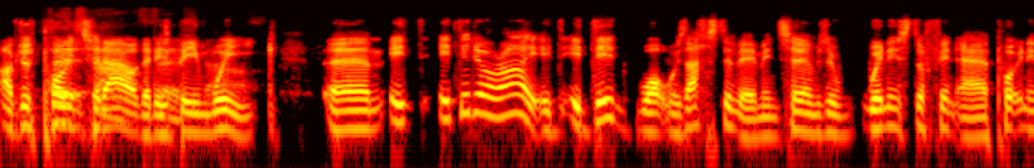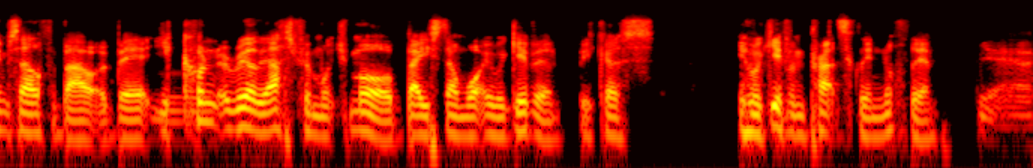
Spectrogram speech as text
I've just pointed out that he's been half. weak. Um, it it did all right. It, it did what was asked of him in terms of winning stuff in air, putting himself about a bit. You mm. couldn't have really asked for much more based on what he were given because he were given practically nothing. Yeah,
